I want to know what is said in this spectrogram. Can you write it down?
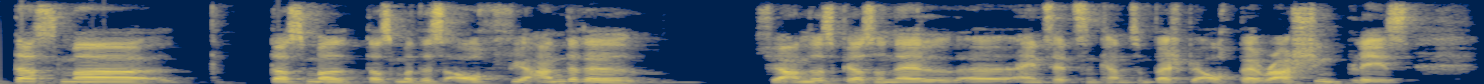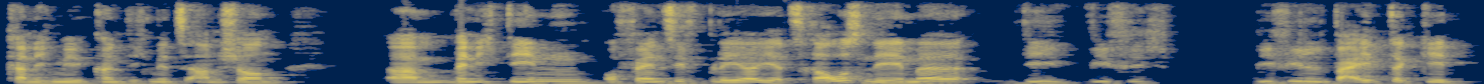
dass man, dass man, dass man das auch für andere, für anderes Personell äh, einsetzen kann. Zum Beispiel auch bei Rushing Plays kann ich mir, könnte ich mir jetzt anschauen, ähm, wenn ich den Offensive Player jetzt rausnehme, wie, wie viel, wie viel weiter geht,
